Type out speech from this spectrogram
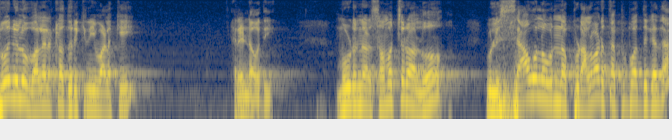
ధోనిలో వలలు ఎట్లా దొరికినాయి వాళ్ళకి? రెండవది మూడున్నర సంవత్సరాలు వీళ్ళు సేవలో ఉన్నప్పుడు అలవాటు తప్పిపోద్ది కదా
